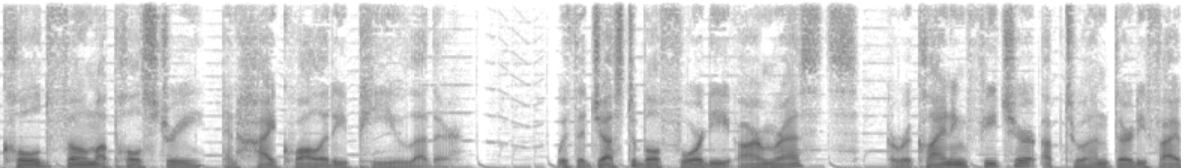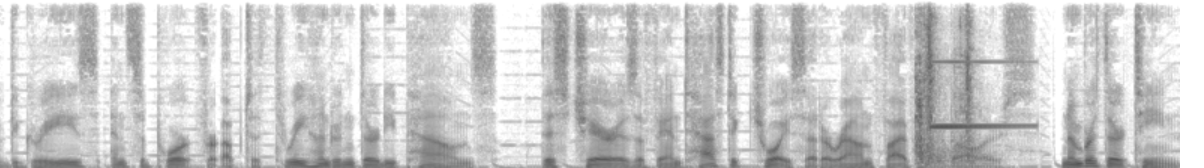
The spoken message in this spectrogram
cold foam upholstery, and high-quality PU leather. With adjustable 4D armrests, a reclining feature up to 135 degrees, and support for up to 330 pounds, this chair is a fantastic choice at around $500. Number 13.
